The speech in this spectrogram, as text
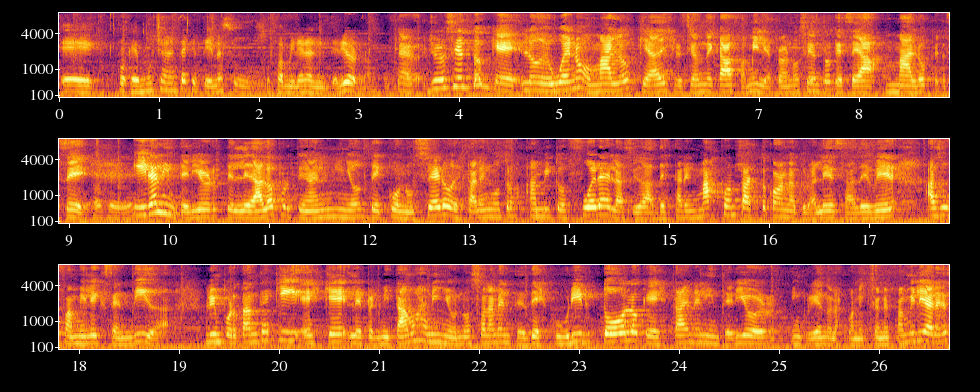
Eh, porque hay mucha gente que tiene su, su familia en el interior, ¿no? Claro, yo siento que lo de bueno o malo queda a discreción de cada familia, pero no siento que sea malo per se. Ok. Ir al interior te le da la oportunidad al niño de conocer o de estar en otros ámbitos fuera de la ciudad, de estar en más contacto con la naturaleza, de ver a su familia extendida. Lo importante aquí es que le permitamos al niño no solamente descubrir todo lo que está en el interior, incluyendo las conexiones familiares,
